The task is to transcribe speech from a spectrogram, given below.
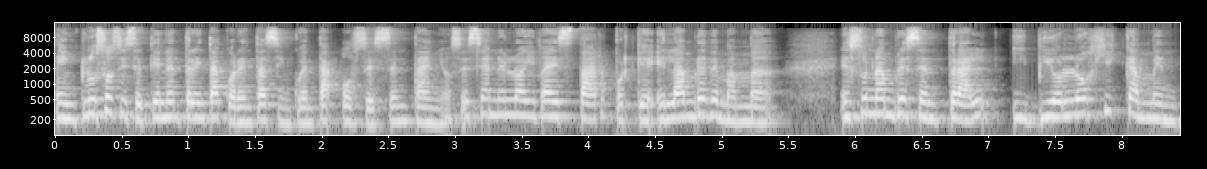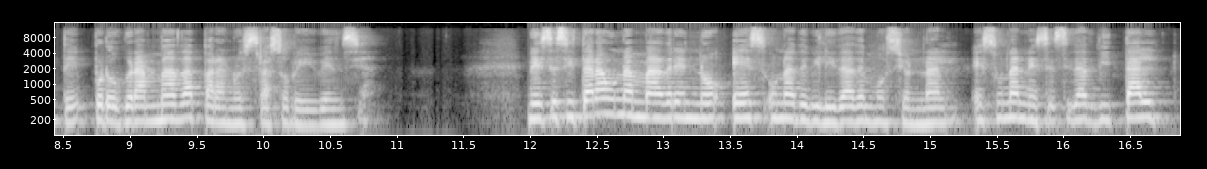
E incluso si se tienen 30, 40, 50 o 60 años, ese anhelo ahí va a estar porque el hambre de mamá es un hambre central y biológicamente programada para nuestra sobrevivencia. Necesitar a una madre no es una debilidad emocional, es una necesidad vital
